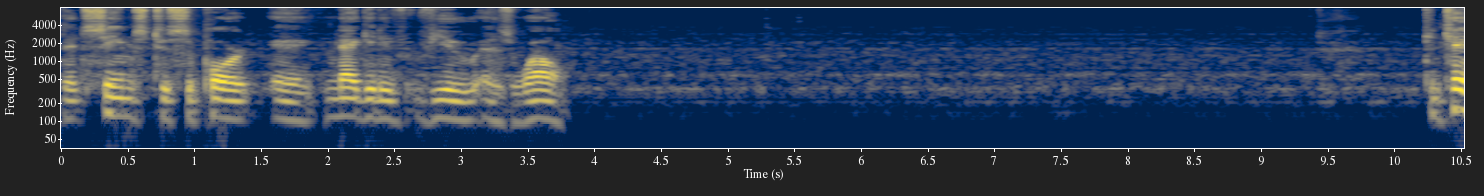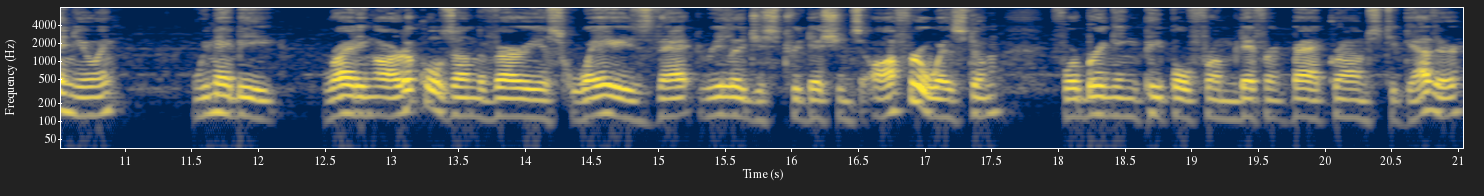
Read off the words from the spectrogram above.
that seems to support a negative view as well. Continuing, we may be writing articles on the various ways that religious traditions offer wisdom for bringing people from different backgrounds together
